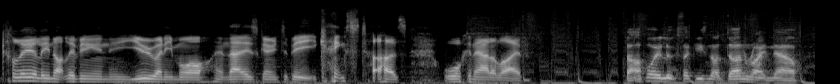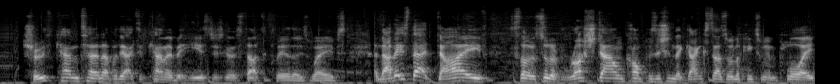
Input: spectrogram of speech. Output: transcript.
Clearly not living in the EU anymore, and that is going to be Gankstars walking out alive. Starboy looks like he's not done right now. Truth can turn up with the active camo, but he is just going to start to clear those waves. And that is that dive, sort of, sort of rush down composition that Gankstars were looking to employ.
